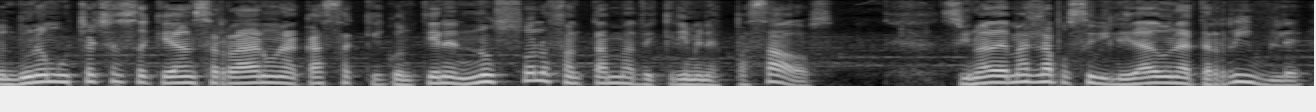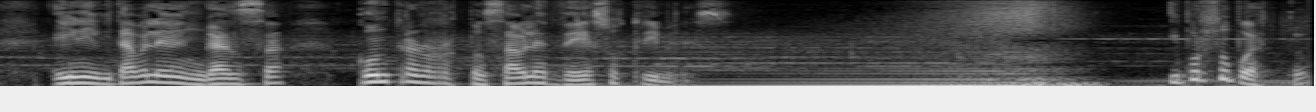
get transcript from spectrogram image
donde una muchacha se queda encerrada en una casa que contiene no solo fantasmas de crímenes pasados, sino además la posibilidad de una terrible e inevitable venganza contra los responsables de esos crímenes. Y por supuesto,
